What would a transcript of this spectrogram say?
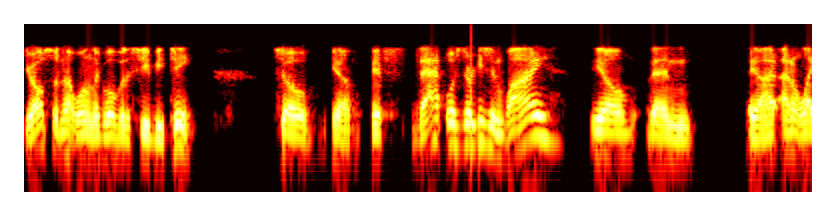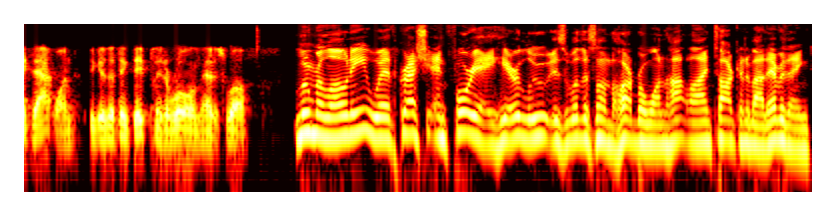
you're also not willing to go over the CBT. So, you know, if that was the reason why, you know, then you know, I, I don't like that one because I think they played a role in that as well. Lou Merloni with Gresh and Fauria here. Lou is with us on the Harbor One hotline talking about everything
